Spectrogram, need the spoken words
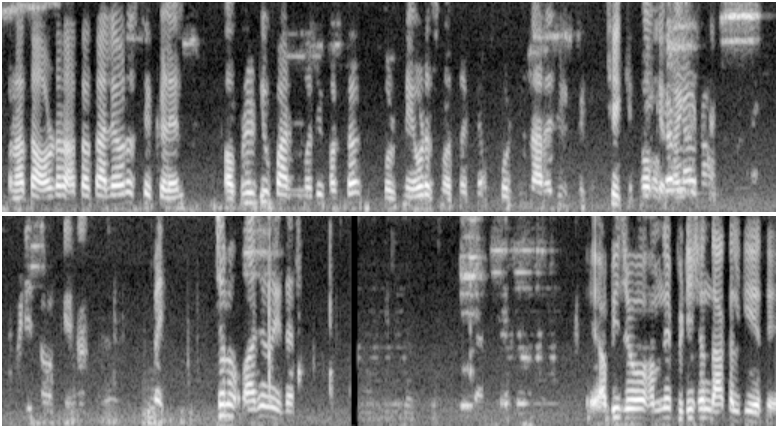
पण आता ऑर्डर हातात आल्यावरच ते कळेल. ऑपरेटिव्ह पार्टमध्ये फक्त कोर्टने एवढंच म्हटलं की कोर्टने नाराजी व्यक्त केली. ठीक आहे ओके ओके. थँक्यू चलो आ जाओ इधर अभी जो हमने पिटीशन दाखल किए थे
